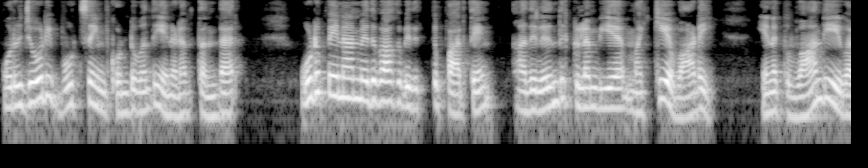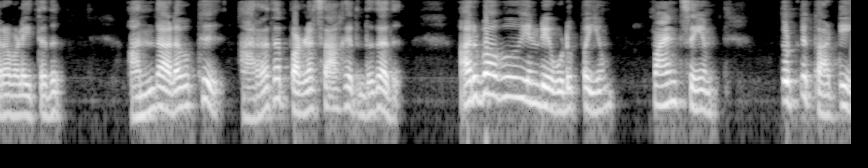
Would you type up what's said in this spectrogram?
ஒரு ஜோடி பூட்ஸையும் கொண்டு வந்து என்னிடம் தந்தார். உடுப்பை நான் மெதுவாக விதித்து பார்த்தேன். அதிலிருந்து கிளம்பிய மக்கிய வாடை எனக்கு வாந்தியை வரவழைத்தது. அந்த அளவுக்கு அறத பழசாக இருந்தது அது. அருபாபு என்னுடைய உடுப்பையும் பாண்ட்ஸையும் தொட்டு காட்டி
